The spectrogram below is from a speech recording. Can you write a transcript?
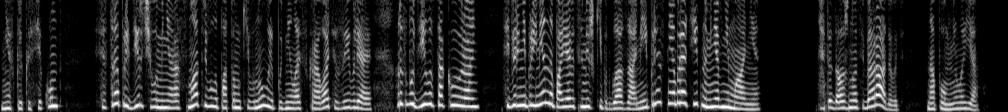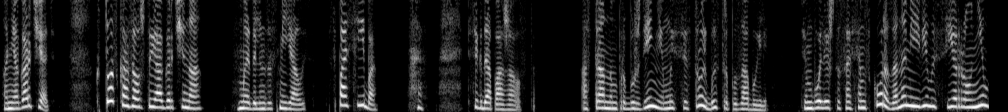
Несколько секунд сестра придирчиво меня рассматривала, потом кивнула и поднялась с кровати, заявляя. «Разбудила в такую рань. Теперь непременно появятся мешки под глазами, и принц не обратит на меня внимания». «Это должно тебя радовать», — напомнила я, — «а не огорчать». «Кто сказал, что я огорчена?» Мэдалин засмеялась. «Спасибо». «Всегда пожалуйста». О странном пробуждении мы с сестрой быстро позабыли. Тем более, что совсем скоро за нами явилась Сьерра О'Нил,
